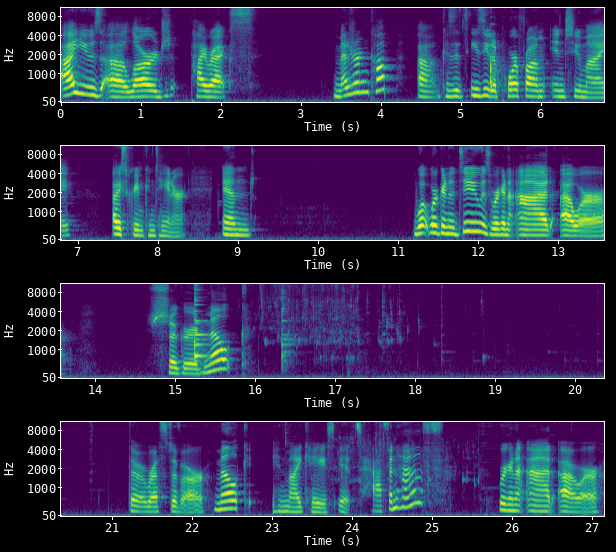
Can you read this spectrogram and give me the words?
I use a large Pyrex measuring cup because um, it's easy to pour from into my ice cream container. And what we're gonna do is we're gonna add our sugared milk the rest of our milk. In my case, it's half and half. We're gonna add our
